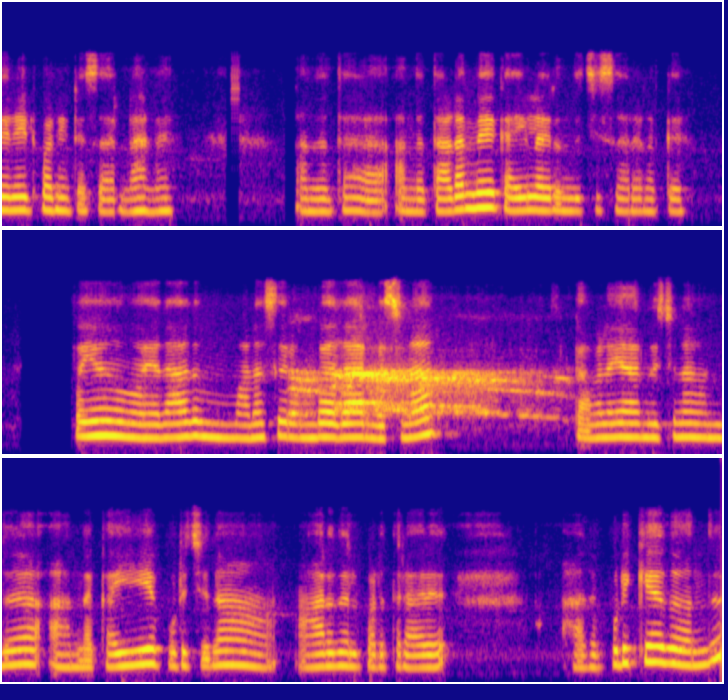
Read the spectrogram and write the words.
டெலீட் பண்ணிட்டேன் சார் நான். அந்த த அந்த தடமே கையில் இருந்துச்சு சார் எனக்கு. இப்பயும் ஏதாவது மனசு ரொம்ப இதாக இருந்துச்சுன்னா கவலையாக இருந்துச்சுன்னா வந்து அந்த கையே பிடிச்சி தான் ஆறுதல் படுத்துகிறாரு அது பிடிக்கிறது வந்து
